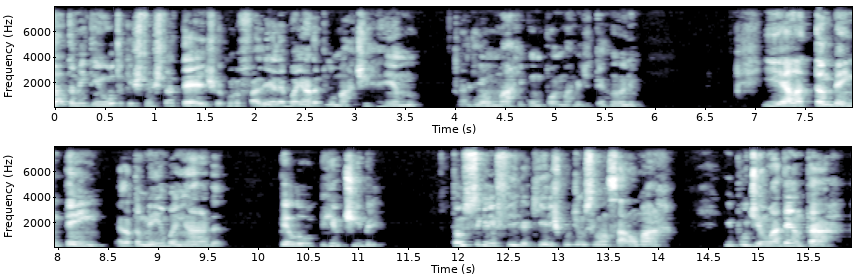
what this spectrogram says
ela também tem outra questão estratégica. Como eu falei, ela é banhada pelo Mar Tirreno, ali é um mar que compõe o Mar Mediterrâneo, e ela também tem, ela também é banhada pelo Rio Tibre. Então isso significa que eles podiam se lançar ao mar e podiam adentrar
